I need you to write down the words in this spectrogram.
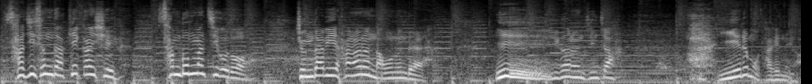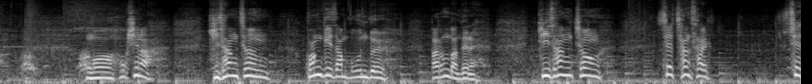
사지선 다 객관식 3번만 찍어도 정답이 하나는 나오는데 이, 이거는 진짜 하, 이해를 못 하겠네요. 뭐 혹시나 기상청 관계자분들 발음도 안 되네. 기상청 쇠창살 쇠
